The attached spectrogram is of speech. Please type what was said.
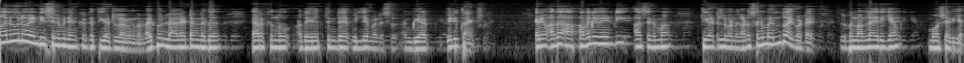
മനുവിന് വേണ്ടി ഈ സിനിമ ഞങ്ങൾക്കൊക്കെ തിയേറ്ററിൽ ഇറങ്ങുന്നുണ്ട്. ഇപ്പം ലാലേട്ടൻ ഇത് ഇറക്കുന്നു. അദ്ദേഹത്തിന്റെ വലിയ മനസ്സ് and we are very thankful കാര്യം അത് അവന് വേണ്ടി ആ സിനിമ തിയേറ്ററിൽ വന്ന് കാണും. സിനിമ എന്തോ ആയിക്കോട്ടെ. ചിലപ്പോൾ നല്ലതായിരിക്കാം മോശമായിരിക്കാം.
